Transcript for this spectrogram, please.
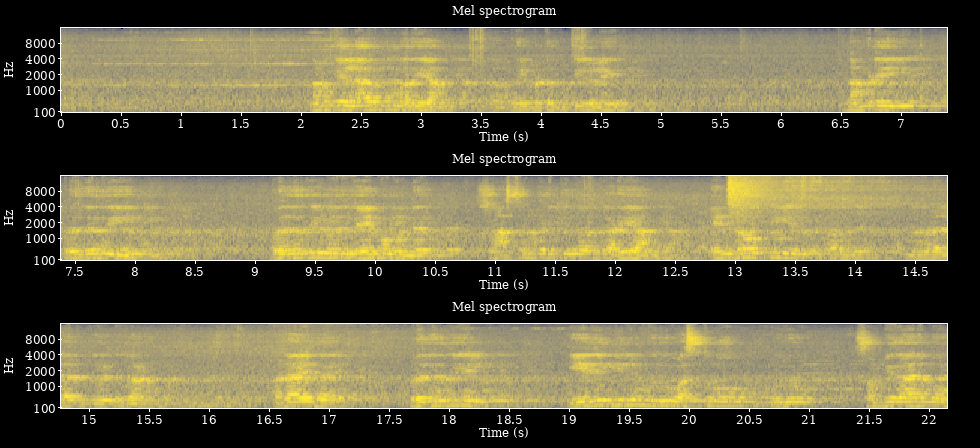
നമുക്കെല്ലാവർക്കും അറിയാം പ്രിയപ്പെട്ട കുട്ടികളെ നമ്മുടെ ഈ പ്രകൃതിയിൽ പ്രകൃതിയുടെ ഒരു നിയമമുണ്ട്. ശാസ്ത്രം പഠിക്കുന്നവർക്ക് അറിയാം എൻട്രോപ്പി എന്ന് പറഞ്ഞ് നമ്മളെല്ലാവരും കേട്ട് കാണും. അതായത് പ്രകൃതിയിൽ ഏതെങ്കിലും ഒരു വസ്തുവോ ഒരു സംവിധാനമോ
